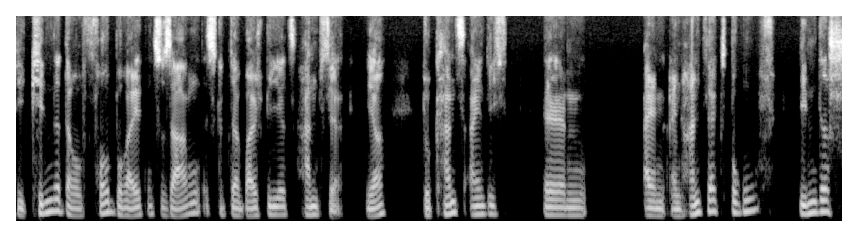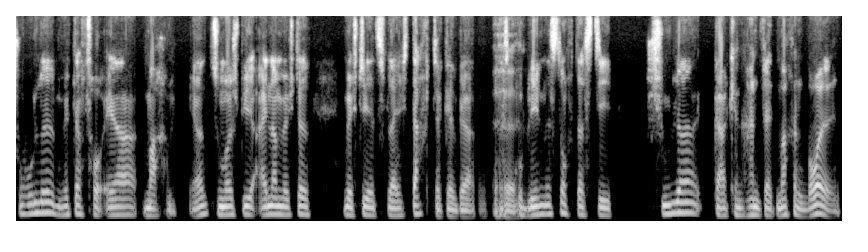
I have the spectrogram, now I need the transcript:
die Kinder darauf vorbereiten, zu sagen, es gibt da Beispiel jetzt Handwerk. Ja, du kannst eigentlich ähm, ein, ein Handwerksberuf in der Schule mit der VR machen. Ja, zum Beispiel einer möchte, möchte jetzt vielleicht Dachdecker werden. Das äh. Problem ist doch, dass die Schüler gar kein Handwerk machen wollen.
